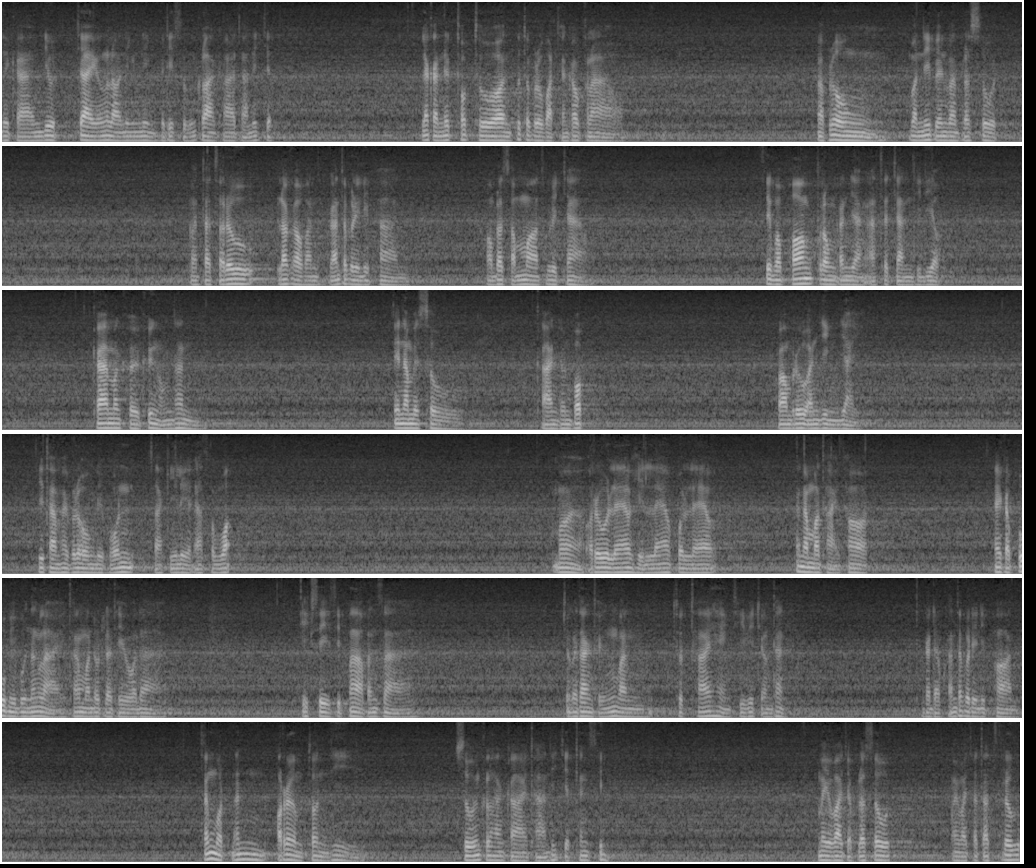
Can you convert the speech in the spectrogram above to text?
โดยการหยุดใจของเรานิ่งๆไปที่ศูนย์กลางกายฐานที่เจ็ด และการนึกทบทวนพุทธประวัติอย่างคร่าวๆพระองค์วันนี้เป็นวันประสูติวันตัสรู้แล้วก็วันการทบริลิพาน ของพระสัมมาสัมพุทธเจ้า ซึ่งมาพ้องตรงกันอย่างอัศจรรย์ทีเดียว การมาเกิดขึ้นของท่าน จะนำไปสู่การค้นพบ ความรู้อันยิ่งใหญ่ ที่ทำให้พระองค์ได้พ้นจากกิเลสอาสวะ เมื่อรู้แล้วเห็นแล้วพ้นแล้วก็นำมาถ่ายทอด ให้กับผู้มีบุญทั้งหลาย ทั้งมนุษย์และเทวดา อีกสี่สิบห้าพรรษา จนกระทั่งถึงวันสุดท้ายแห่งชีวิตของท่านกระดับขันธปรินิพพาน ทั้งหมดนั้นเริ่มต้นที่ ศูนย์กลางกายฐานที่เจ็ดทั้งสิ้น ไม่ว่าจะประสูติไม่ว่าจะตัดรู้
